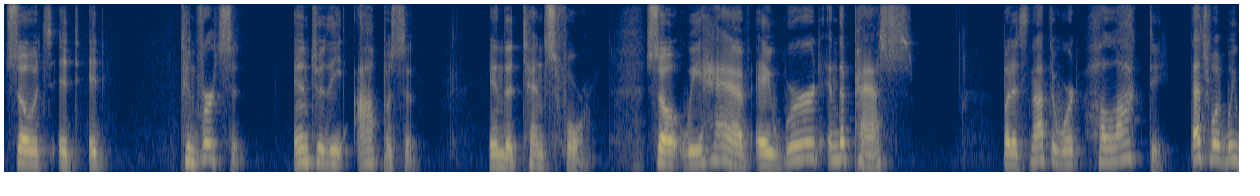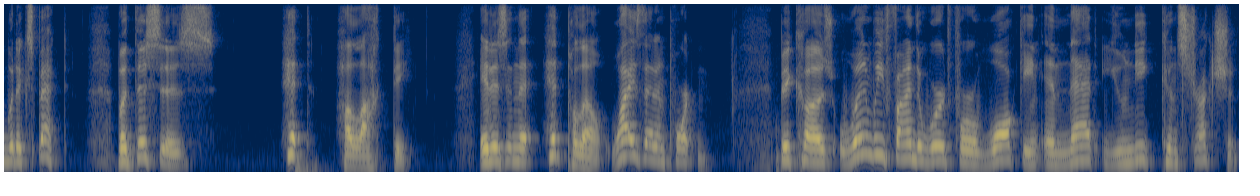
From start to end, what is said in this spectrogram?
So it's, it, it converts it into the opposite in the tense form. So we have a word in the past but it's not the word halakti. That's what we would expect. But this is hit halakti. It is in the hitpael. Why is that important? Because when we find the word for walking in that unique construction,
